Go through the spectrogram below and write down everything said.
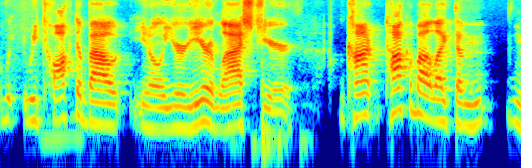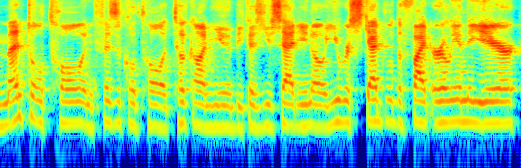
we, we talked about you know your year last year. talk about like the mental toll and physical toll it took on you because you said you know you were scheduled to fight early in the year,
